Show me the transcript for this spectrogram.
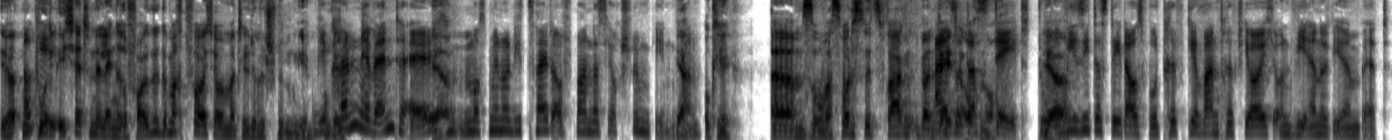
ihr hört mal, Okay. Pudel, ich hätte eine längere Folge gemacht für euch, aber Mathilde will schwimmen gehen. Wir okay. können eventuell, Ja. ich muss mir nur die Zeit aufsparen, dass ich auch schwimmen gehen Ja, kann. okay. Ähm, so, was wolltest du jetzt fragen über ein Date also auch das noch? Date. Du, Ja. Wie sieht das Date aus? Wo trifft ihr, wann trifft ihr euch und wie endet ihr im Bett?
